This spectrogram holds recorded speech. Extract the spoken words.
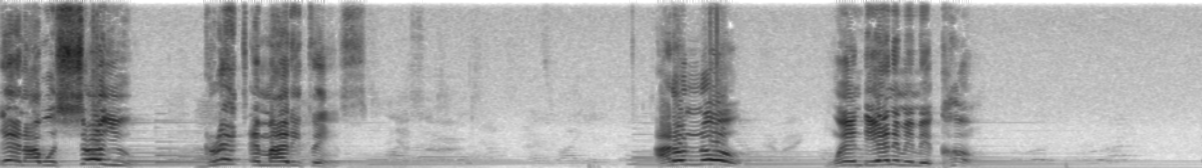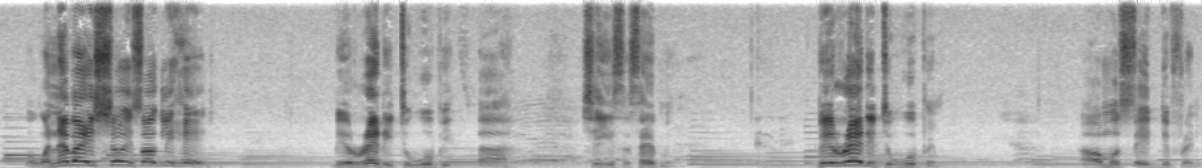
then I will show you great and mighty things. I don't know when the enemy may come, but whenever he shows his ugly head, be ready to whoop it. Uh, Jesus, help me. Be ready to whoop him. I almost say it differently.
